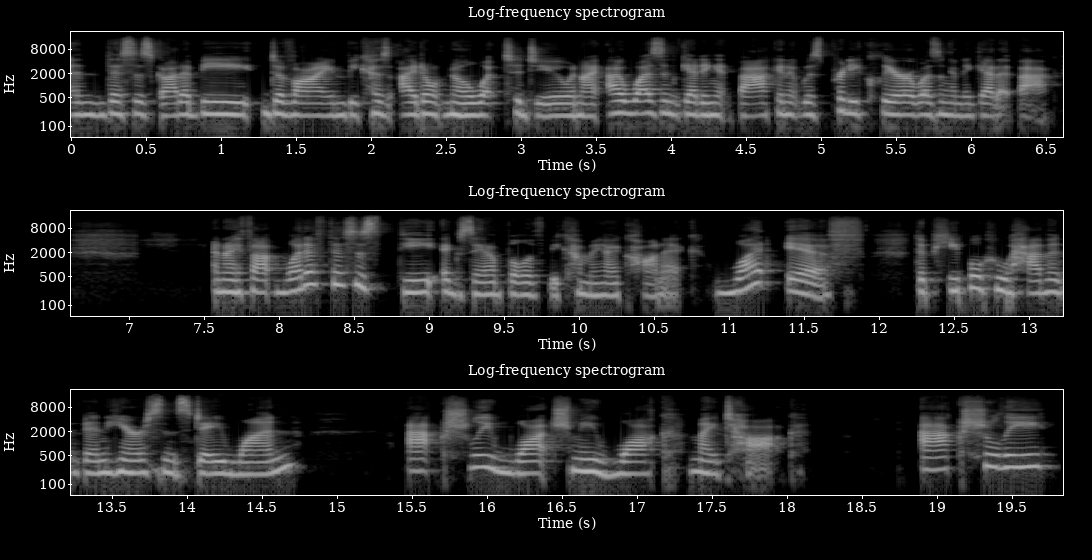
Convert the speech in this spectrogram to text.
And this has got to be divine because I don't know what to do. And I, I wasn't getting it back. And it was pretty clear I wasn't going to get it back. And I thought, what if this is the example of becoming iconic? What if the people who haven't been here since day one actually watch me walk my talk, actually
